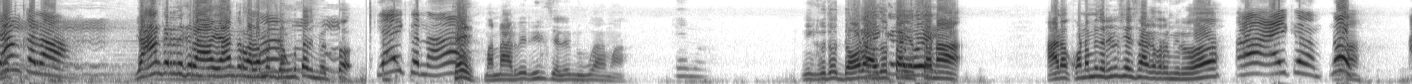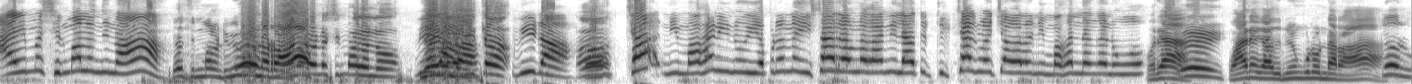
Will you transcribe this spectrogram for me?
యాంకరా యాంకర్ దగ్గర యాంకర్ వాళ్ళ మంది దొంగతుంది మెత్తో మొన్న ఆడిపోయి రీల్స్ వెళ్ళి నువ్వు ఆమా. ఏమో. నీకు ఏదో దౌడ అదొత్తా ఎత్తానా ఆడ కొండ మీద రీల్స్ చేసినారు కదరా మీరు? నో. ఆయమ్మ సినిమాలు ఉందినా? ఏ సినిమాలు అంటే వీడియో ఉన్నారా ఉన్న సినిమాలలో. వీడా? ఆ. చా నీ మగని నువ్వు ఎప్పుడన్నా ఇన్స్టాగ్రామ్లో కానీ లేకపోతే టిక్ టాక్లో వచ్చావారా నీ మగన్ దంగా నువ్వు? ఒరే వాడే కాదు నేను కూడా ఉండారా? ఎవరు?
